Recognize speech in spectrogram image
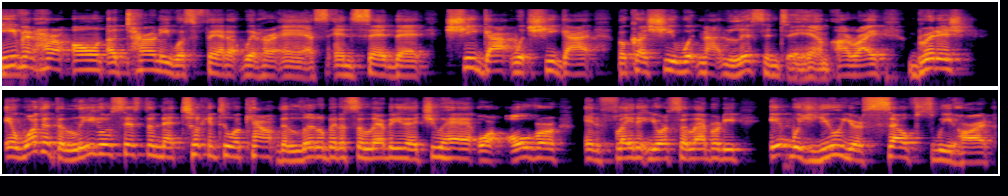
Even her own attorney was fed up with her ass and said that she got what she got because she would not listen to him. All right. Brittish, it wasn't the legal system that took into account the little bit of celebrity that you had or over inflated your celebrity. It was you yourself, sweetheart,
